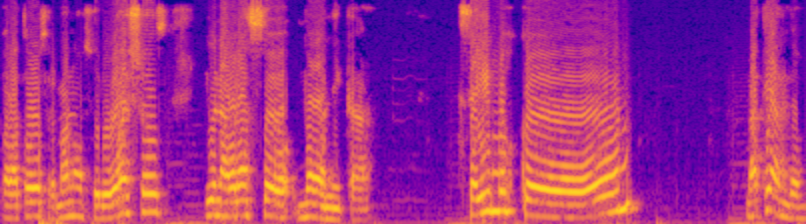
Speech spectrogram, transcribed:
para todos hermanos uruguayos y un abrazo Mónica. Seguimos con Mateando,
